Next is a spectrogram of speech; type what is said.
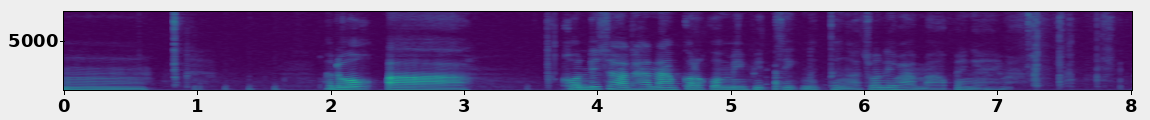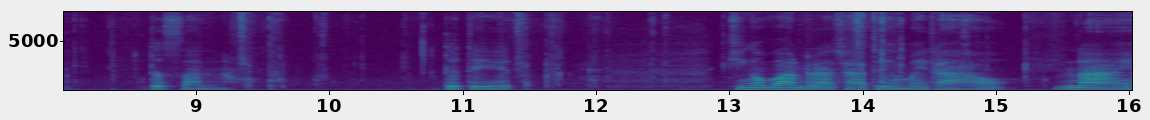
อืมมาดูอ่าคนที่ชาวท่าน้ำกรกฎมีพิจิกนึกถึงอะช่วงที่ผ่านมาเขาเป็นไงมา The Sun The Death King of Wands ราชาถือไม้เท้า นาย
